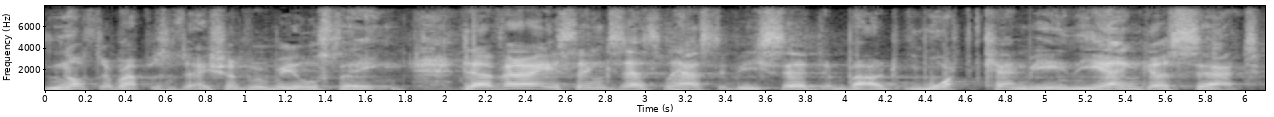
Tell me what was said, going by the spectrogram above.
not a representation of a real thing. There are various things that has to be said about what can be in the Anchor set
